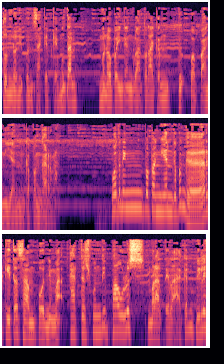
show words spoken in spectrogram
tundhonipun saged kemutan menapa ingkang kula aturaken duk pepanggihan kepengker. Wonten ing pepanggihan kepengger kita sampun nyemak kados pundi Paulus meratelaken pilih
